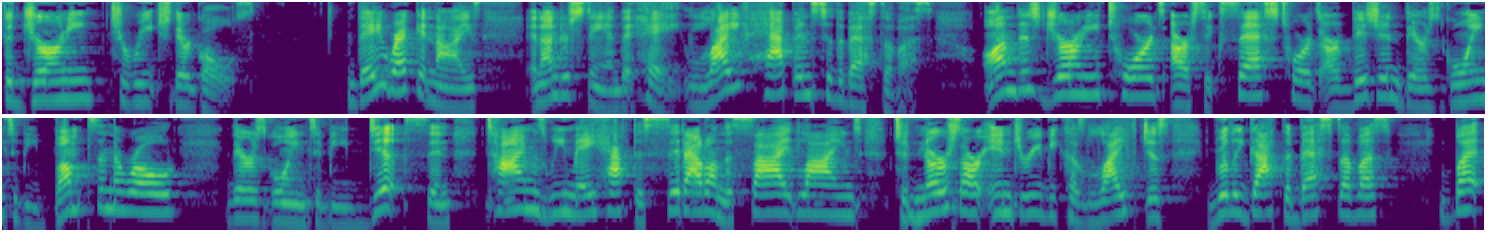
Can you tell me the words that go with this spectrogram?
the journey to reach their goals. They recognize and understand that, hey, life happens to the best of us. On this journey towards our success, towards our vision, there's going to be bumps in the road. There's going to be dips and times we may have to sit out on the sidelines to nurse our injury because life just really got the best of us but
